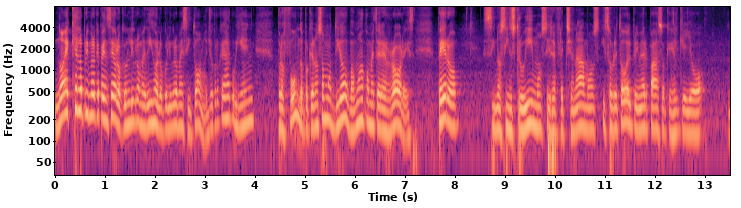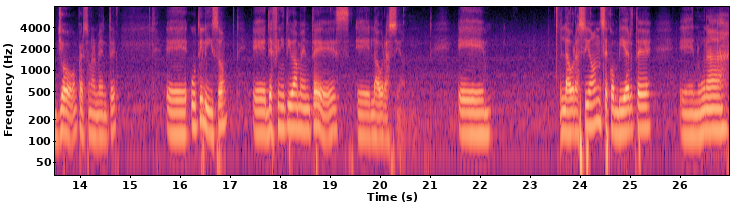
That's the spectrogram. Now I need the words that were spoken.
No es que es lo primero que pensé o lo que un libro me dijo o lo que un libro me citó, no. Yo creo que es algo bien profundo porque no somos Dios, vamos a cometer errores. Pero si nos instruimos, si reflexionamos y sobre todo el primer paso, que es el que yo, yo personalmente eh, utilizo, eh, definitivamente es eh, la oración la oración se convierte en una,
